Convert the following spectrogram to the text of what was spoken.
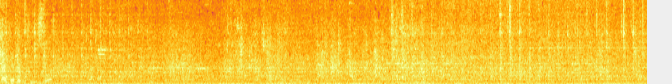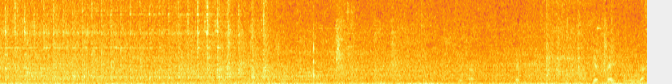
น่าจะเป็นชิ้นส่วนครับเก็บเก็บใส่ถุงนะ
